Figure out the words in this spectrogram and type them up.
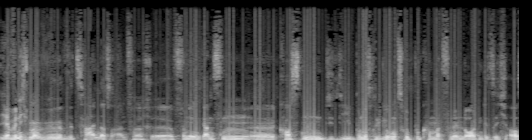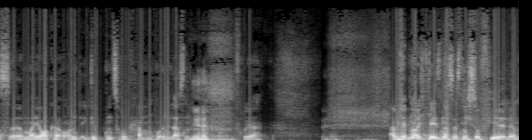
Ja, wenn ich mal, wir, wir zahlen das einfach äh, von den ganzen äh, Kosten, die die Bundesregierung zurückbekommen hat von den Leuten, die sich aus äh, Mallorca und Ägypten zurück haben holen lassen Ja. früher. Aber ich habe neulich gelesen, das ist nicht so viel. Ne?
